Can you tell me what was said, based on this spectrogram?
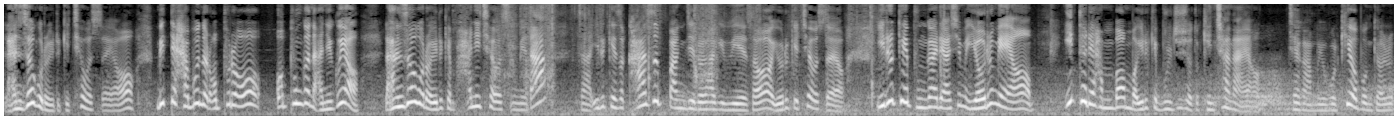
란석으로 이렇게 채웠어요. 밑에 화분을 엎으로 엎은 건 아니고요. 란석으로 이렇게 많이 채웠습니다. 자 이렇게 해서 가습 방지를 하기 위해서 이렇게 채웠어요. 이렇게 분갈이 하시면 여름에요. 이틀에 한 번 뭐 이렇게 물 주셔도 괜찮아요. 제가 한번 요걸 키워본 결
